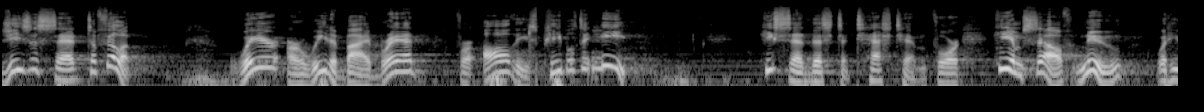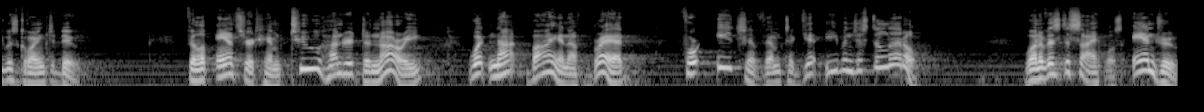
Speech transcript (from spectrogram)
Jesus said to Philip, Where are we to buy bread for all these people to eat? He said this to test him, for he himself knew what he was going to do. Philip answered him, 200 denarii would not buy enough bread for each of them to get even just a little. One of his disciples, Andrew,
